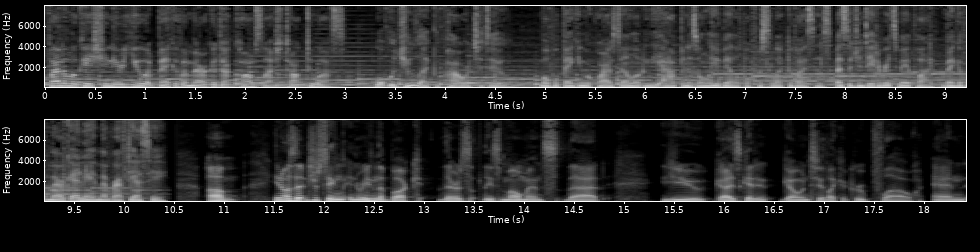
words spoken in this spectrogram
Find a location near you at bankofamerica.com slash talk to us. What would you like the power to do? Mobile banking requires downloading the app and is only available for select devices. Message and data rates may apply. Bank of America and a member FDIC. Um, you know, it's interesting in reading the book, there's these moments that you guys get go into like a group flow and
